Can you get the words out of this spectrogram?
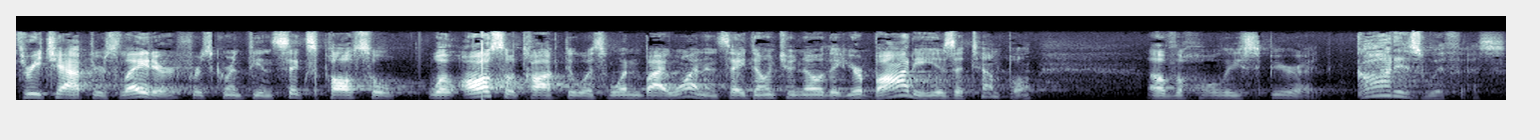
Three chapters later, 1 Corinthians 6, Paul will also talk to us one by one and say, Don't you know that your body is a temple of the Holy Spirit? God is with us.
